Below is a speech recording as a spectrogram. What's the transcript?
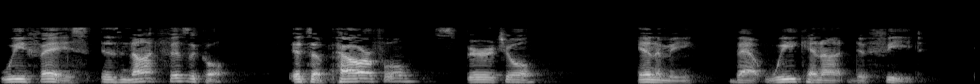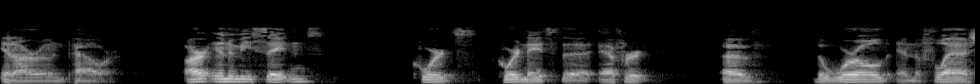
we face is not physical. It's a powerful spiritual enemy that we cannot defeat in our own power. Our enemy, Satan's, coordinates the effort of the world and the flesh.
